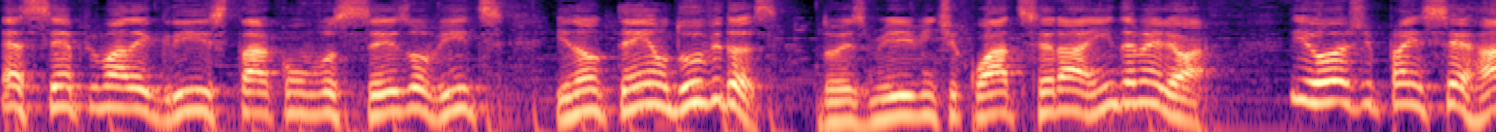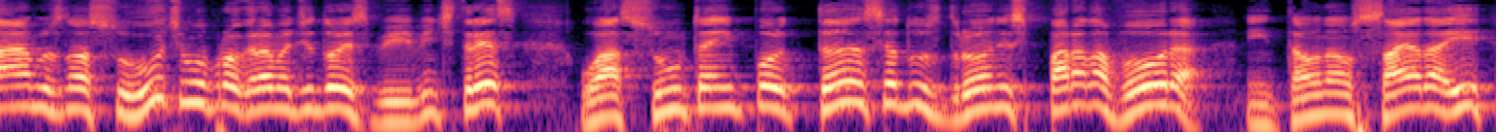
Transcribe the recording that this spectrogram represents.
É sempre uma alegria estar com vocês, ouvintes, e não tenham dúvidas, 2024 será ainda melhor. E hoje, para encerrarmos nosso último programa de 2023, o assunto é a importância dos drones para a lavoura. Então não saia daí,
